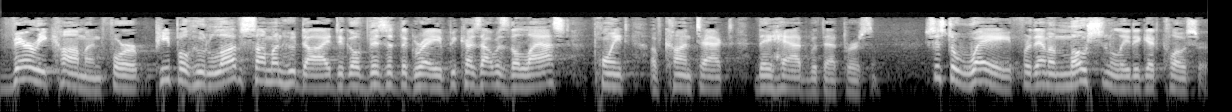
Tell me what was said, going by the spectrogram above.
very common for people who love someone who died to go visit the grave because that was the last point of contact they had with that person. It's just a way for them emotionally to get closer.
